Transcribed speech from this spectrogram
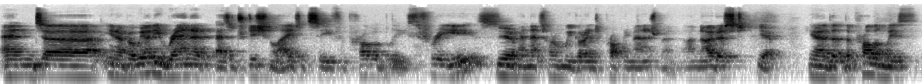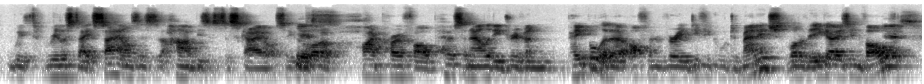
and uh, you know, but we only ran it as a traditional agency for probably three years, Yeah. and that's when we got into property management. I noticed, Yeah. you know, the, the problem with with real estate sales is it's a hard business to scale. So you've got a lot of high profile, personality driven people that are often very difficult to manage. A lot of egos involved Yes.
